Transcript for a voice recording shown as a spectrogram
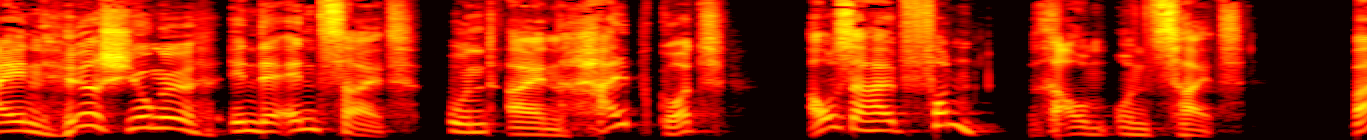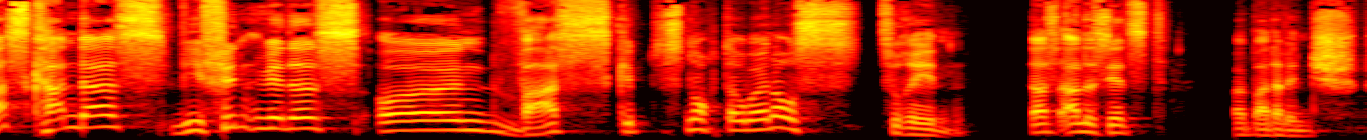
Ein Hirschjunge in der Endzeit und ein Halbgott außerhalb von Raum und Zeit. Was kann das? Wie finden wir das? Und was gibt es noch darüber hinaus zu reden? Das alles jetzt bei Badawinch.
